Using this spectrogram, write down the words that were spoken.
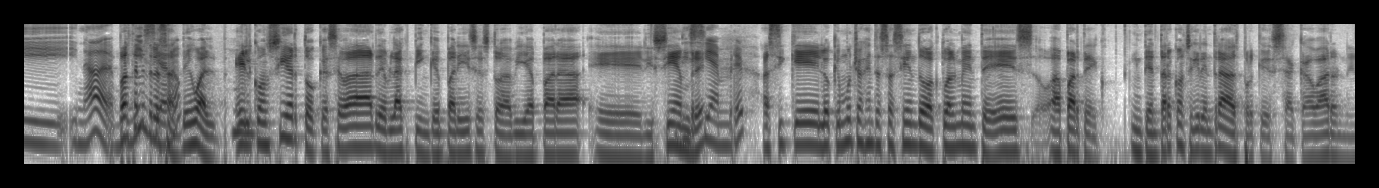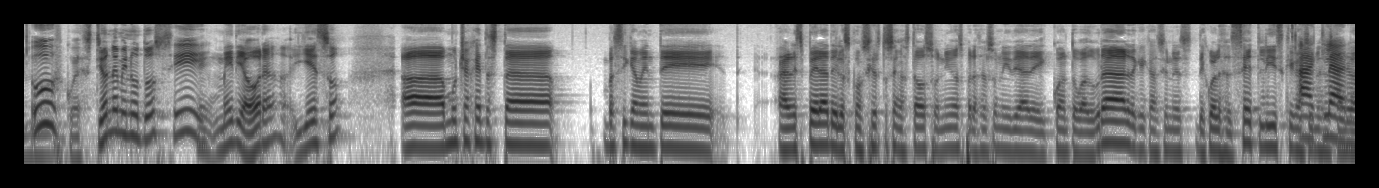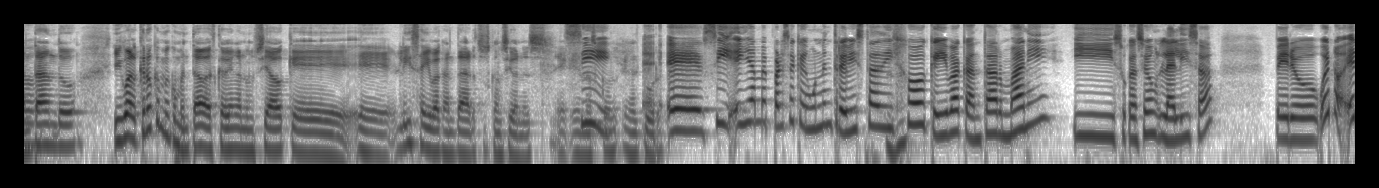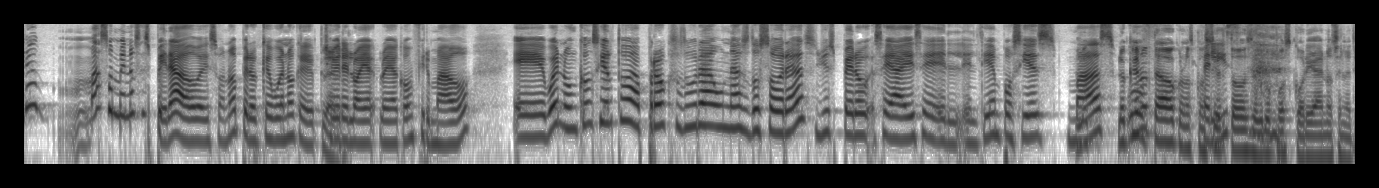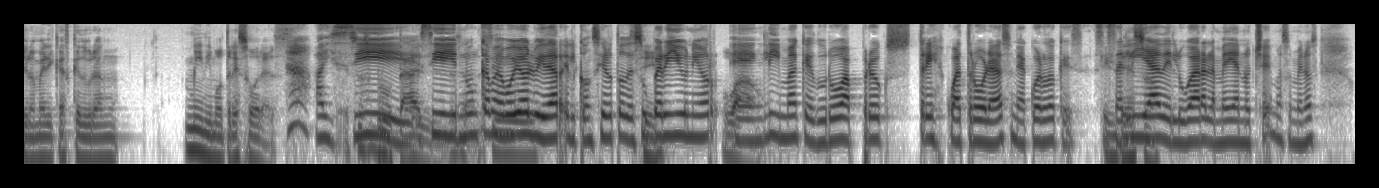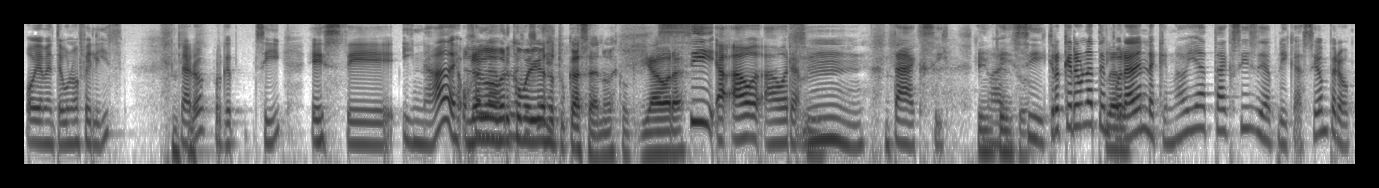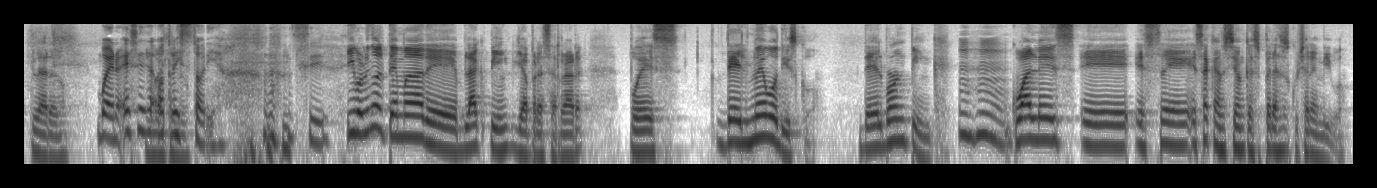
y, nada. Va a estar interesante. Igual, el concierto que se va a dar de Blackpink en París es todavía para eh, diciembre. Diciembre. Así que lo que mucha gente está haciendo actualmente es, aparte, intentar conseguir entradas porque se acabaron en cuestión de minutos, en media hora, y eso. Uh, mucha gente está básicamente a la espera de los conciertos en Estados Unidos para hacerse una idea de cuánto va a durar, de qué canciones, de cuál es el setlist, qué ah, canciones están cantando. Igual, creo que me comentabas que habían anunciado que eh, Lisa iba a cantar sus canciones en, el tour. Eh, sí, ella me parece que en una entrevista dijo que iba a cantar Money y su canción La Lisa. Pero bueno, era más o menos esperado eso, ¿no? Pero qué bueno que Chévere lo haya, lo haya confirmado. Eh, bueno, un concierto aprox dura unas dos horas. Yo espero sea ese el, tiempo. Si es más. Lo, que he notado con los conciertos de grupos coreanos en Latinoamérica es que duran mínimo tres horas. Ay, sí, sí, nunca me voy a olvidar el concierto de Super Junior en Lima que duró aprox tres, cuatro horas. Me acuerdo que se salía del lugar a la medianoche, más o menos. Obviamente uno feliz. Claro, porque sí. Este, y nada. Luego a ver cómo llegas a tu casa, ¿no? y ahora. Sí, ahora, Mmm, taxi. sí, creo que era una temporada en la que no había taxis de aplicación, pero. Claro. Bueno, esa es otra historia. sí. Y volviendo al tema de Blackpink, ya para cerrar, pues del nuevo disco, del Born Pink, ¿cuál es eh, esa canción que esperas escuchar en vivo?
